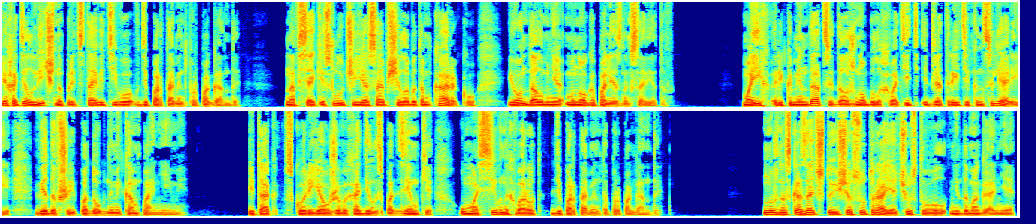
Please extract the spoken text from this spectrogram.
Я хотел лично представить его в департамент пропаганды. На всякий случай я сообщил об этом Кареку, и он дал мне много полезных советов. Моих рекомендаций должно было хватить и для третьей канцелярии, ведавшей подобными компаниями. Итак, вскоре я уже выходил из подземки у массивных ворот Департамента пропаганды. Нужно сказать, что еще с утра я чувствовал недомогание,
